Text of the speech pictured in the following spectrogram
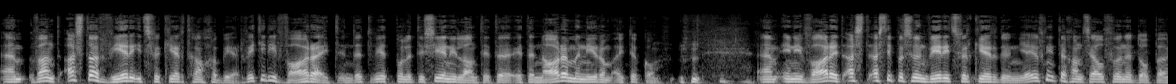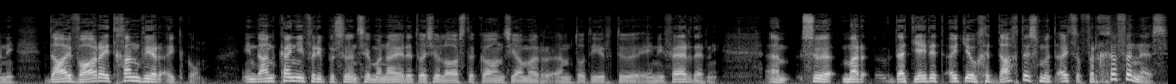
Ehm um, want as daar weer iets verkeerd gaan gebeur, weet jy die waarheid en dit weet politici in die land het 'n het 'n nare manier om uit te kom. Ehm um, en die waarheid as as die persoon weer iets verkeerd doen, jy hoef nie te gaan selfone dophou nie. Daai waarheid gaan weer uitkom. En dan kan jy vir die persoon sê maar nou dit was jou laaste kans, jammer um, tot hier toe en nie verder nie. Ehm um, so maar dat jy dit uit jou gedagtes moet uit vergifnis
